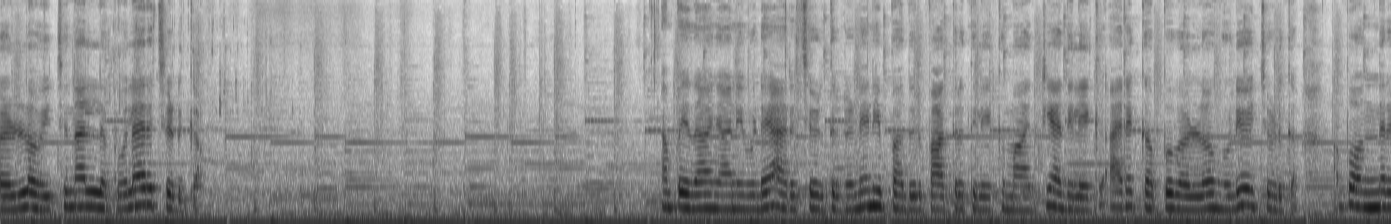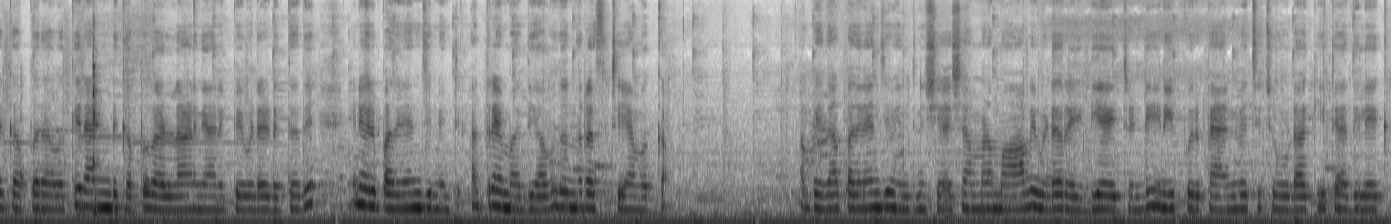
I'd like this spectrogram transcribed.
വെള്ളം ഒഴിച്ച് നല്ലപോലെ അരച്ചെടുക്കാം. അപ്പോൾ ഇതാ ഞാനിവിടെ അരച്ചെടുത്തിട്ടുണ്ട്. ഇനിയിപ്പോൾ അതൊരു പാത്രത്തിലേക്ക് മാറ്റി അതിലേക്ക് അര കപ്പ് വെള്ളവും കൂടി ഒഴിച്ചു കൊടുക്കുക അപ്പോൾ ഒന്നര കപ്പ് റവയ്ക്ക് രണ്ട് കപ്പ് വെള്ളമാണ് ഞാനിപ്പോൾ ഇവിടെ എടുത്തത്. ഇനി ഒരു പതിനഞ്ച് മിനിറ്റ് അത്രയും മതിയാവും. ഇതൊന്ന് റെസ്റ്റ് ചെയ്യാൻ വെക്കാം. അപ്പോൾ ഇതാ പതിനഞ്ച് മിനിറ്റിന് ശേഷം നമ്മളെ മാവ് ഇവിടെ റെഡി ആയിട്ടുണ്ട്. ഇനിയിപ്പോൾ ഒരു പാൻ വെച്ച് ചൂടാക്കിയിട്ട് അതിലേക്ക്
